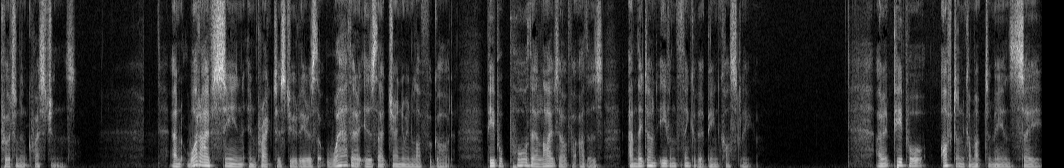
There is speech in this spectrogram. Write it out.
pertinent questions. And what I've seen in practice, Judy, is that where there is that genuine love for God, people pour their lives out for others and they don't even think of it being costly. I mean, people often come up to me and say,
